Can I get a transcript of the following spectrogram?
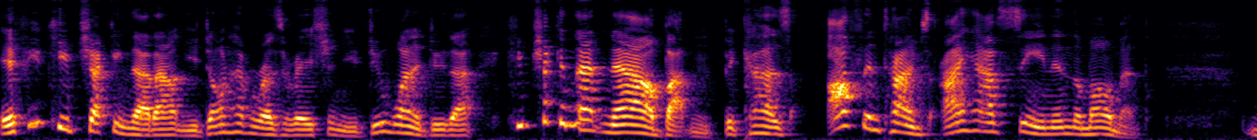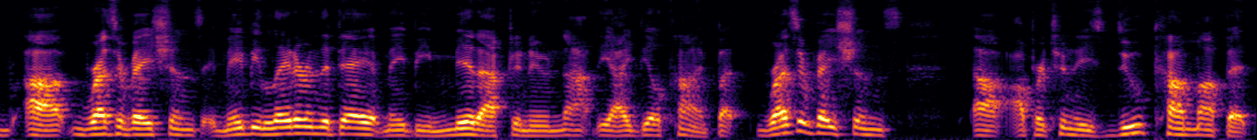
If you keep checking that out and you don't have a reservation, you do want to do that, keep checking that now button because oftentimes I have seen in the moment uh, reservations. It may be later in the day, it may be mid afternoon, not the ideal time, but reservations uh, opportunities do come up at,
